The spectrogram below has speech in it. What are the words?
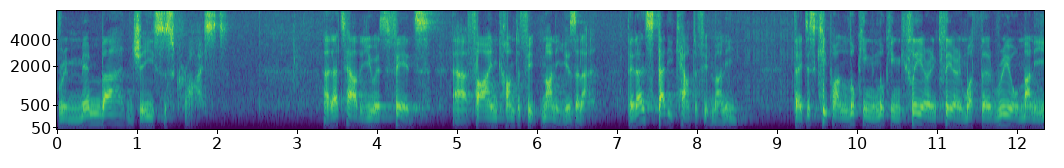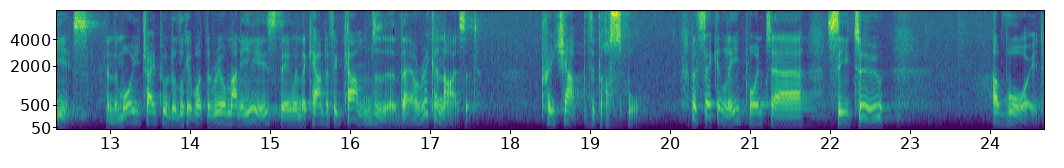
Remember Jesus Christ. Now, that's how the US feds uh, find counterfeit money, isn't it? They don't study counterfeit money. They just keep on looking looking clearer and clearer in what the real money is. And the more you train people to look at what the real money is, then when the counterfeit comes, uh, they'll recognize it. Preach up the gospel. But secondly, point uh, C2, avoid.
